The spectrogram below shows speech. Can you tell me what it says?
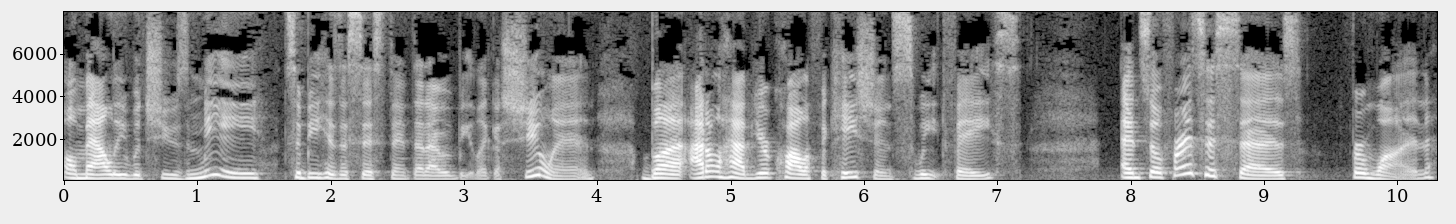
O'Malley would choose me to be his assistant, that I would be like a shoe in, but I don't have your qualifications, sweet face. And so Frances says, For one,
